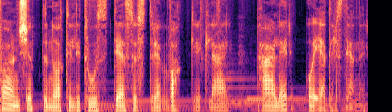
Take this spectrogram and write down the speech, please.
Faren kjøpte nå til de to stesøstre vakre klær, perler og edelstener.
